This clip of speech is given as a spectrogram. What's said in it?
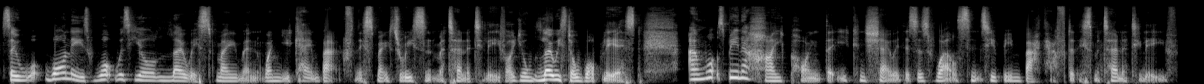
So, one is, what was your lowest moment when you came back from this most recent maternity leave, or your lowest or wobbliest? And what's been a high point that you can share with us as well since you've been back after this maternity leave?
